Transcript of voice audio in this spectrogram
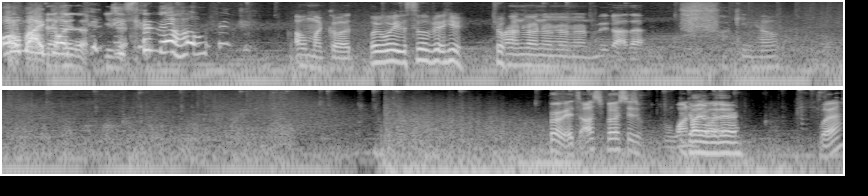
Oh my Look, god! look, look, use It's in the whole thing. Oh my god. Wait, wait, there's still a bit here. Joe. Run, run, run, run, run. Move out of that. Fucking hell. Bro, it's us versus one guy over there. Where?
